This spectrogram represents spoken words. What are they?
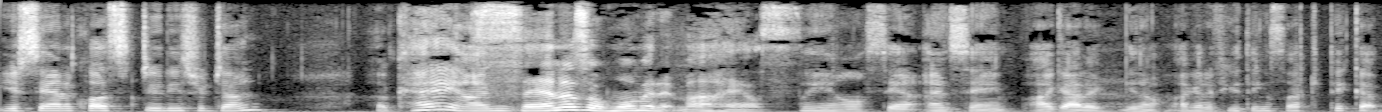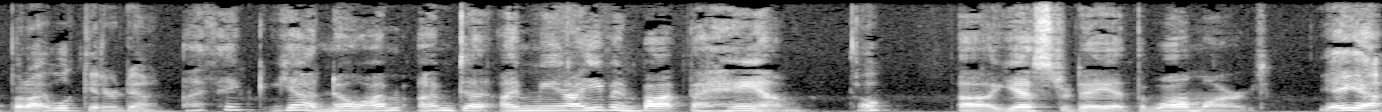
your Santa Claus duties are done. Okay, I'm. Santa's a woman at my house. Well, Santa, I'm same. I got to you know I got a few things left to pick up, but I will get her done. I think, yeah, no, I'm, I'm done. I mean, I even bought the ham Oh, uh, yesterday at the Walmart. yeah, yeah,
